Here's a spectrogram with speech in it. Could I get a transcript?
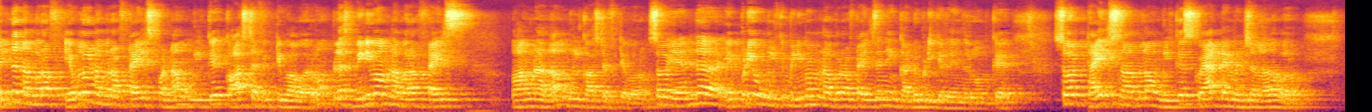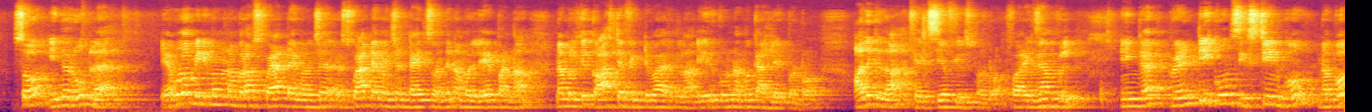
எந்த நம்பர் ஆஃப் எவ்வளோ நம்பர் ஆஃப் டைல்ஸ் பண்ணால் உங்களுக்கு காஸ்ட் எஃபெக்டிவாக வரும்? Plus minimum number of tiles வாங்கினா தான் உங்களுக்கு காஸ்ட் எஃபெக்டிவ் வரும். ஸோ எந்த எப்படி உங்களுக்கு மினிமம் நம்பர் ஆஃப் டைல்ஸை நீங்கள் கண்டுபிடிக்கிறது இந்த ரூமுக்கு ஸோ டைல்ஸ் நார்மலாக உங்களுக்கு ஸ்கொயர் டைமென்ஷனில் தான் வரும். ஸோ இந்த ரூமில் எவ்வளோ minimum number of square dimension square dimension tiles வந்து நம்ம லே பண்ணால் நம்மளுக்கு காஸ்ட் எஃபெக்டிவாக இருக்கலாம் இருக்கும்னு நம்ம கால்குலேட் பண்ணுறோம் அதுக்கு தான் ஹெச்சிஎஃப் யூஸ் பண்ணுறோம் ஃபார் எக்ஸாம்பிள் இங்கே டுவெண்ட்டிக்கும் சிக்ஸ்டீனுக்கும் நம்ம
